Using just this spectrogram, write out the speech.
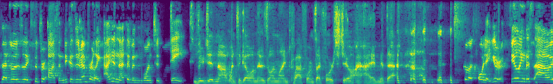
That was like super awesome because remember, like, I did not even want to date. You did not want to go on those online platforms. I forced you. I, I admit that. so, like, Ole, you're feeling this out,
